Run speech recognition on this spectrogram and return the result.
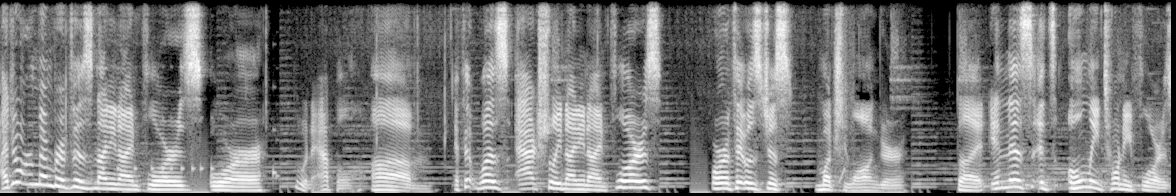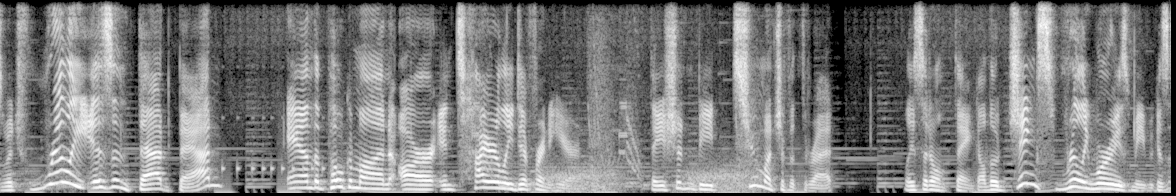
I don't remember if it was 99 floors or, ooh, an apple. Um, if it was actually 99 floors or if it was just much longer. But in this, it's only 20 floors, which really isn't that bad. And the Pokemon are entirely different here. They shouldn't be too much of a threat. At least I don't think. Although Jynx really worries me because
